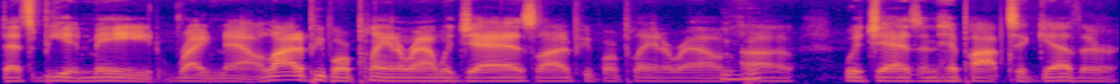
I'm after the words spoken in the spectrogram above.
that's being made right now. A lot of people are playing around with jazz. A lot of people are playing around uh, with jazz and hip hop together.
